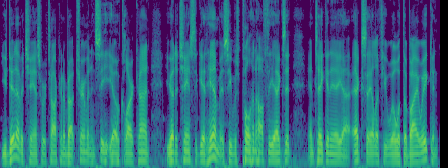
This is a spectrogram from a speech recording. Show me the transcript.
you did have a chance. We were talking about Chairman and CEO Clark Hunt. You had a chance to get him as he was pulling off the exit and taking a uh, exhale, if you will, with the bye week. And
